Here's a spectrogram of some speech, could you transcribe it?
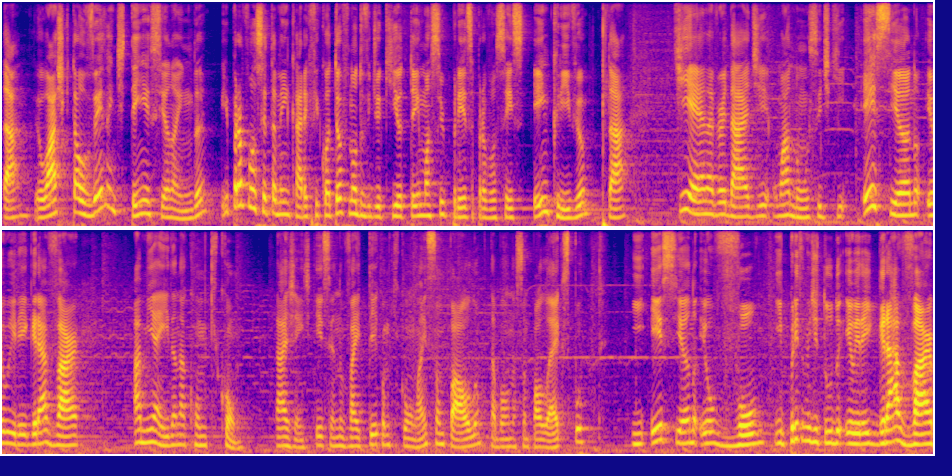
tá? Eu acho que talvez a gente tenha esse ano ainda. E pra você também, cara, que ficou até o final do vídeo aqui, eu tenho uma surpresa pra vocês incrível, tá? Que é, na verdade, um anúncio de que esse ano eu irei gravar a minha ida na Comic Con, tá, gente? Esse ano vai ter Comic Con lá em São Paulo, tá bom? Na São Paulo Expo. E esse ano eu vou, e principalmente de tudo, eu irei gravar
